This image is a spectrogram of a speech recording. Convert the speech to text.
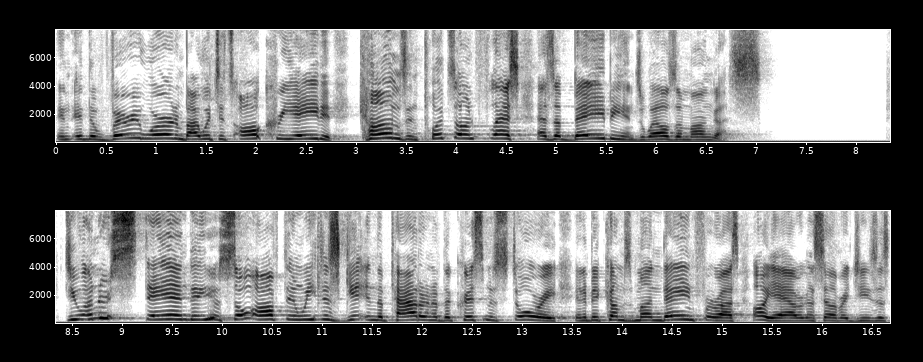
and, and the very word and by which it's all created, comes and puts on flesh as a baby and dwells among us. Do you understand that you know, so often we just get in the pattern of the Christmas story and it becomes mundane for us? Oh, yeah, we're going to celebrate Jesus.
